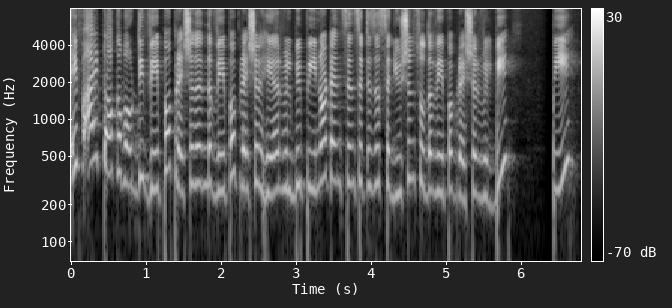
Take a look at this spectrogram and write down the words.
If i talk about the vapor pressure then the vapor pressure here will be p naught and since it is a solution so the vapor pressure will be p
